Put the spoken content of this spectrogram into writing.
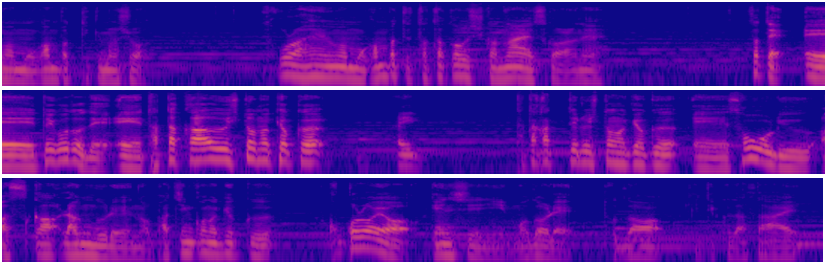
はもう頑張っていきましょう。そこら辺はもう頑張って戦うしかないですからね。さて、えー、ということで、えー、戦う人の曲。はい。戦ってる人の曲、えー、総龍飛鳥ラングレーのパチンコの曲「心よ原始に戻れ」どうぞ聴いてください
